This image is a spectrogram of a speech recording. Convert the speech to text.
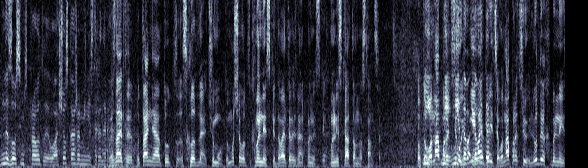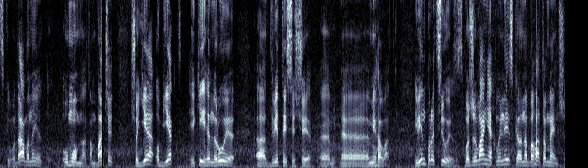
не зовсім справедливо. А що скаже міністр енергетики? Ви знаєте, питання тут складне. Чому? Тому що от Хмельницький, давайте візьмемо Хмельницький, Хмельницька атомна станція. Тобто Ні, вона ні, ні, працює. дава- ні, давайте- дивіться, вона працює. Люди в Хмельницькому, да, вони умовно там бачать, що є об'єкт, який генерує е, 2000 е, мегаватт. І він працює. Споживання Хмельницького набагато менше,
